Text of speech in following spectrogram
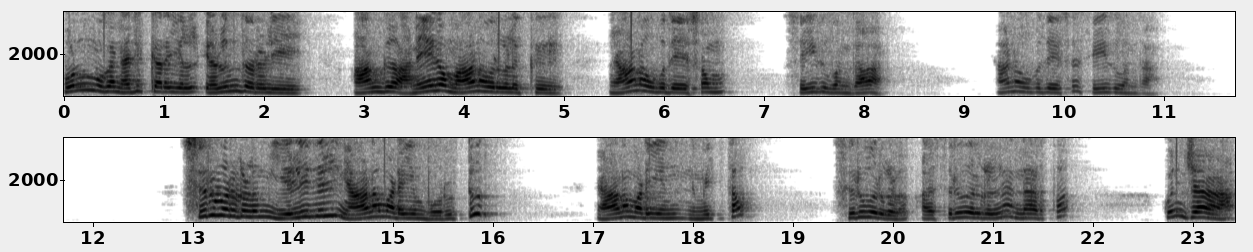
பொன்முக நதிக்கரையில் எழுந்தருளி அங்கு அநேக மாணவர்களுக்கு ஞான உபதேசம் செய்து வந்தார். ஞான உபதேசம் செய்து வந்தார். சிறுவர்களும் எளிதில் ஞானம் அடையும் பொருட்டு ஞானம் அடையும் நிமித்தம் சிறுவர்களும் அது சிறுவர்கள்னால் என்ன அர்த்தம்? கொஞ்சம்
